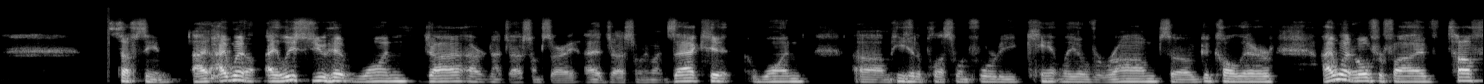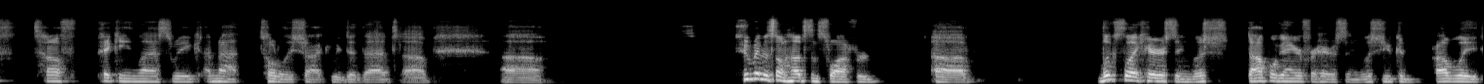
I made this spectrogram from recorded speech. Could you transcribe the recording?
tough scene. I, I went at least you hit one Josh or not Josh, I'm sorry. I had Josh when we went. Zach hit one. Um, he hit a plus 140, Cantlay over Rahm. So good call there. I went 0 for 5. Tough, tough picking last week. I'm not totally shocked we did that. Uh, uh, two minutes on Hudson Swafford. Uh, looks like Harris English, doppelganger for Harris English. You could probably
